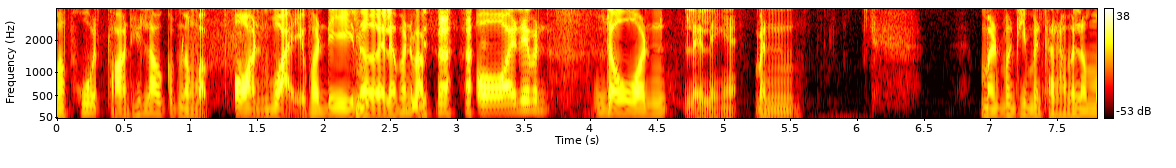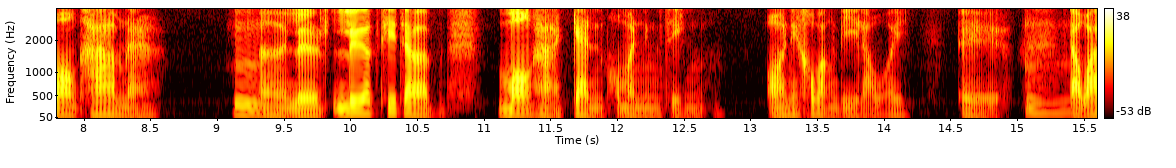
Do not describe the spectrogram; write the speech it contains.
มาพูดตอนที่เรากำลังแบบอ่อนไหวพอดีเลย แล้วมันแบบโอ้ยนี่มันโดนหรืออะไรเงี้ยมัน มันบางทีมันจะทำให้เรามองข้ามนะอืมเออหรือเลือกที่จะแบบมองหาแก่นของมันจริง ๆ อ๋อนี่เขาหวังดีแล้วเว้ยเอออ แต่ว่า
